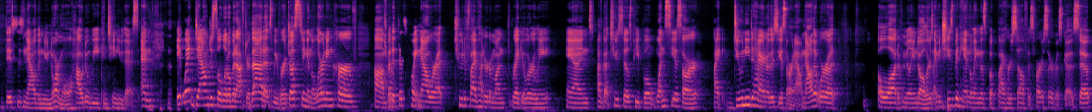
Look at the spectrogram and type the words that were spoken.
this is now the new normal. How do we continue this? And it went down just a little bit after that as we were adjusting in the learning curve. Um, sure. But at this point now, we're at two to 500 a month regularly. And I've got two salespeople, one CSR. I do need to hire another CSR now. Now that we're at a lot of million dollars. I mean, she's been handling this book by herself as far as service goes. So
